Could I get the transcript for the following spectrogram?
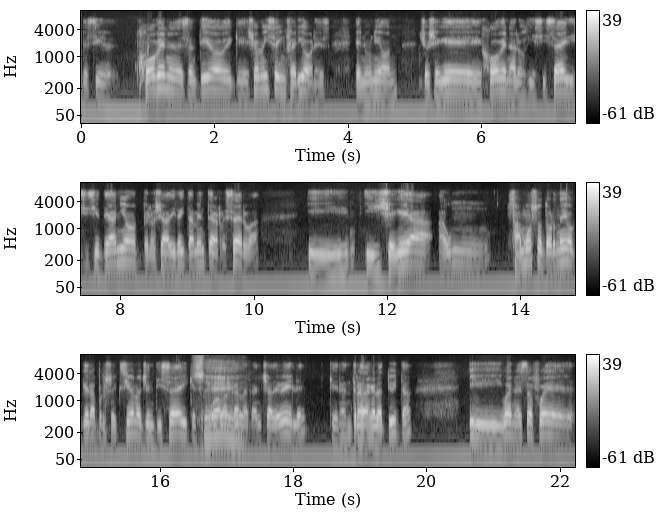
decir, joven en el sentido de que yo no hice inferiores en Unión, yo llegué joven a los 16, 17 años, pero ya directamente a reserva y, llegué a, un famoso torneo que era Proyección 86, que se jugaba acá en la cancha de Vélez, que era entrada gratuita. Y bueno, esa fue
